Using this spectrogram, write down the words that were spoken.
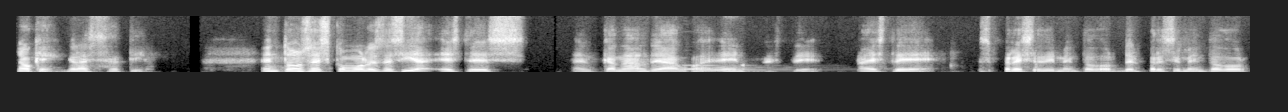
Ok, gracias a ti. Entonces, como les decía, este es el canal de agua en este, a este presedimentador. Del presedimentador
